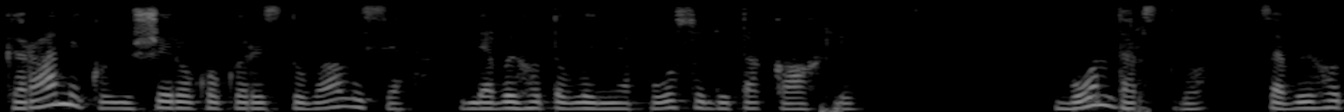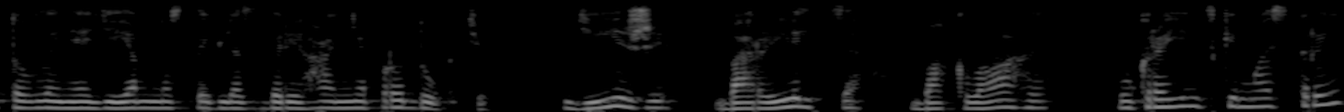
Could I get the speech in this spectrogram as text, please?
Керамікою широко користувалися для виготовлення посуду та кахлів. Бондарство це виготовлення ємностей для зберігання продуктів, їжі, барильця, баклаги. Українські майстри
